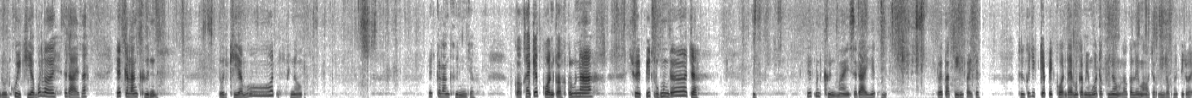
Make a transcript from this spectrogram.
โดนคุยเขียหมดเลยเสียดายซะเฮ็ดกำลังขึ้นโดนเขี่ยหมดพี่น้องเฮ็ดกำลังขึ้นจ้ะก็ใครเก็บก่อนก็กรุณาช่วยปิดหลุมมึงเด้อจ้ะเฮ็ดมันขึ้นใหม่เสียดายเฮ็ดนี่เลยตัดดินไปจ้ะถึงก็จะเก็บไปก่อนได้มันก็ไม่หมดดอกพี่น้องเราก็เล่มเอาจากนี้ดอกไม้ปิดไว้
